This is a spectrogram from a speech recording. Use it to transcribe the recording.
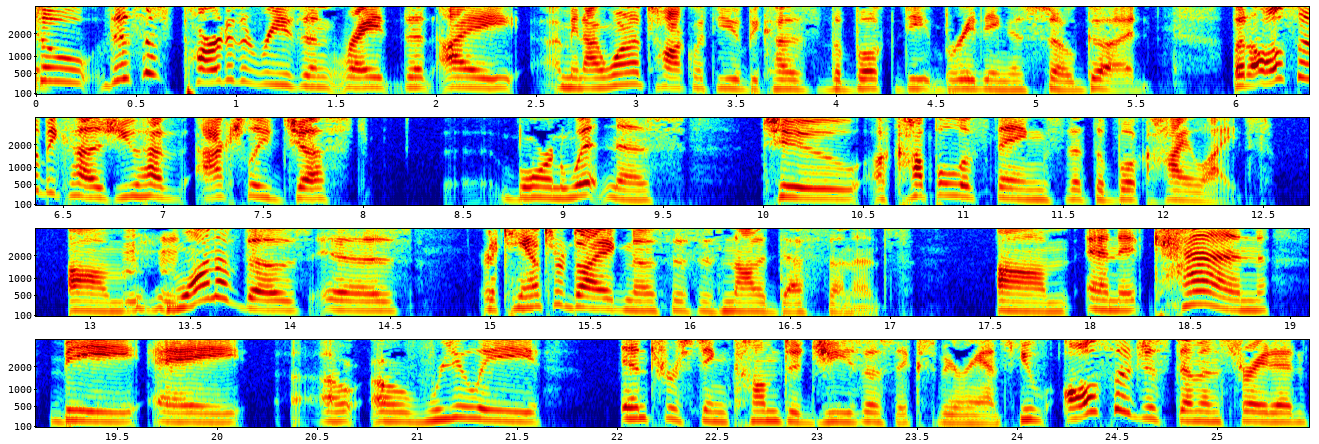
so this is part of the reason, right, that I I mean I want to talk with you because the book Deep Breathing is so good, but also because you have actually just borne witness to a couple of things that the book highlights. Um, Mhm. One of those is a cancer diagnosis is not a death sentence, um, and it can be a, a a really interesting come to Jesus experience. You've also just demonstrated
